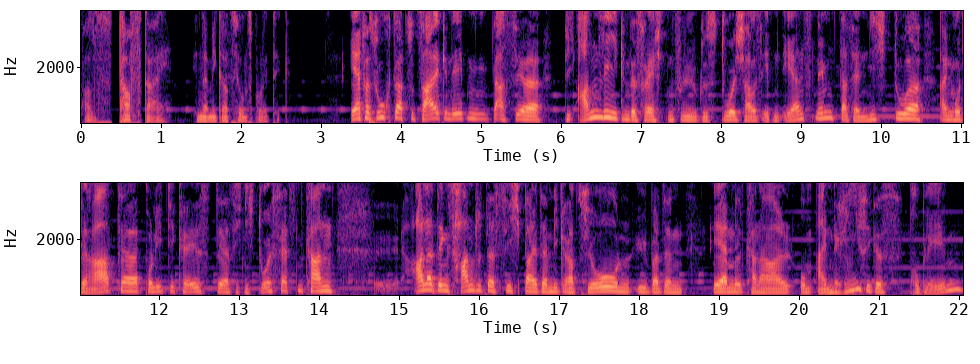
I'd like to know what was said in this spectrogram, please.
als Tough Guy in der Migrationspolitik. Er versucht da zu zeigen eben, dass er die Anliegen des rechten Flügels durchaus eben ernst nimmt, dass er nicht nur ein moderater Politiker ist, der sich nicht durchsetzen kann. Allerdings handelt es sich bei der Migration über den Ärmelkanal um ein riesiges Problem.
